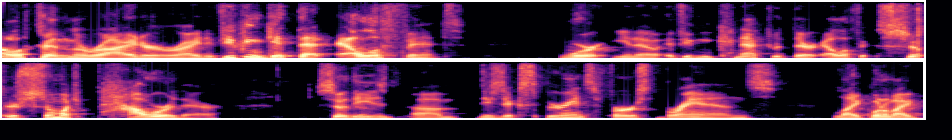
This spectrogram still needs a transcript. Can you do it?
elephant and the rider, right? If you can get that elephant work, you know, if you can connect with their elephant, so, there's so much power there. So these um, these experience first brands, like one of my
